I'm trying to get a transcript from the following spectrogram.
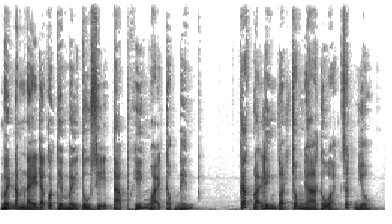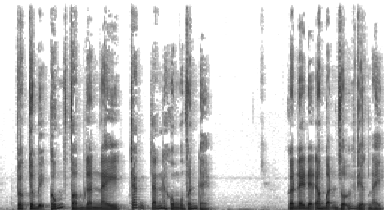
Mấy năm nay đã có thêm mấy tu sĩ tạp khí ngoại tộc đến Các loại linh vật trong nhà thu hoạch rất nhiều Việc chuẩn bị cống phẩm lần này chắc chắn là không có vấn đề. Gần đây đệ đang bận rộn với việc này.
